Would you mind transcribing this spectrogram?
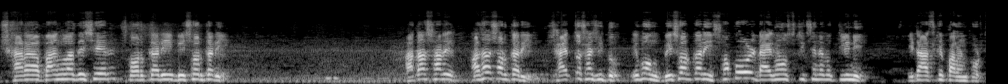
সারা বাংলাদেশের সরকারি, বেসরকারি, আধা আধা সরকারি, স্বায়ত্তশাসিত এবং বেসরকারি সকল ডায়াগনস্টিকশন এবং ক্লিনিক এটা আজকে পালন করছে।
